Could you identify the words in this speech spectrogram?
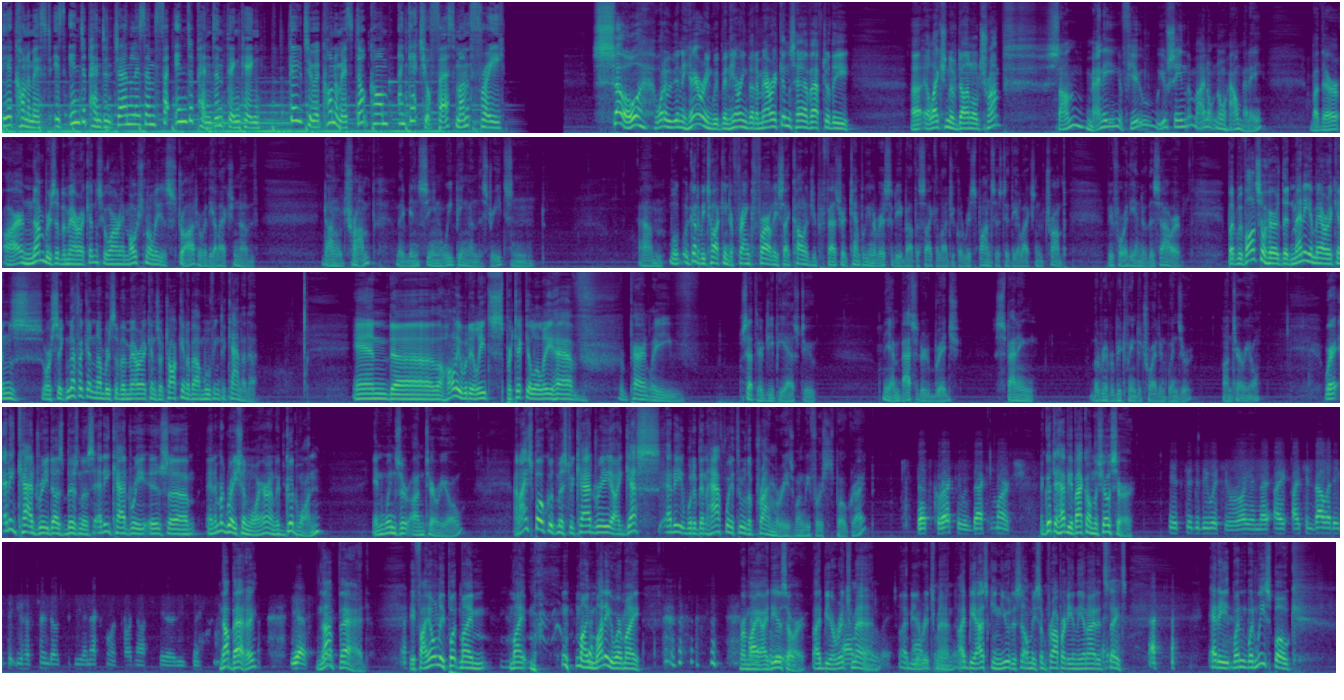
The Economist is independent journalism for independent thinking. Go to economist.com and get your first month free. So, what have we been hearing? We've been hearing that Americans have, after the uh, election of Donald Trump, some, many, a few, you've seen them, I don't know how many, but there are numbers of Americans who are emotionally distraught over the election of Donald Trump. They've been seen weeping on the streets and um, well, we're going to be talking to Frank Farley, psychology professor at Temple University, about the psychological responses to the election of Trump before the end of this hour. But we've also heard that many Americans, or significant numbers of Americans, are talking about moving to Canada. And uh, the Hollywood elites, particularly, have apparently set their GPS to the Ambassador Bridge spanning the river between Detroit and Windsor, Ontario where Eddie Kadri does business. Eddie Kadri is uh, an immigration lawyer and a good one in Windsor, Ontario. And I spoke with Mr. Kadri. I guess, Eddie, would have been halfway through the primaries when we first spoke, right? That's correct. It was back in March. Good to have you back on the show, sir. It's good to be with you, Roy, and I, I, I can validate that you have turned out to be an excellent prognosticator of these things. Not bad, eh? yes. Not yes. bad. if I only put my my my money where my where my ideas are. I'd be a rich Absolutely. man. I'd be Absolutely. a rich man. I'd be asking you to sell me some property in the United States. Eddie, when when we spoke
